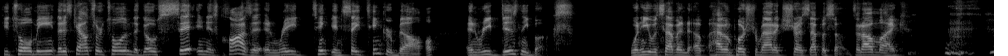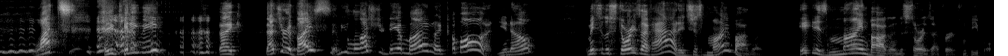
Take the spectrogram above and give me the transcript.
he told me that his counselor told him to go sit in his closet and read tink- and say Tinkerbell and read Disney books when he was having uh, having post traumatic stress episodes, and I'm like, what? Are you kidding me? Like that's your advice? Have you lost your damn mind? Like, come on, you know. I mean, so the stories I've had, it's just mind boggling. It is mind boggling the stories I've heard from people.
